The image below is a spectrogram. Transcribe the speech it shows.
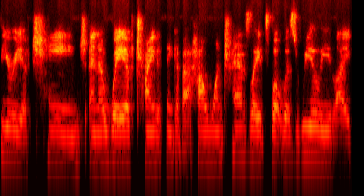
theory of change and a way of trying to think about how one translates what was really like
